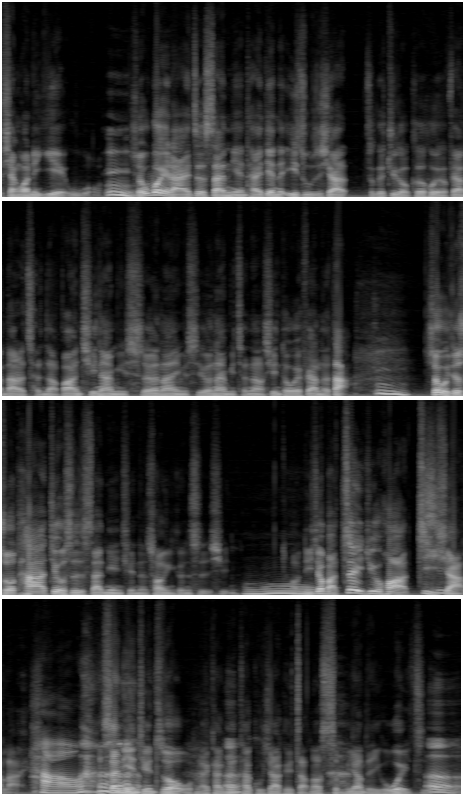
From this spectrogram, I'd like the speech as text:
相关的业务哦，嗯，所以未来这三年台电的挹注之下，这个聚友科会有非常大的成长，包含七纳米、十二纳米、十六纳米，成长性都会非常的大，嗯，所以我就说它就是三年前的创意跟世芯哦，你就把这句话记下来，好，三年前之后，我们来看看它股价可以涨到什么样的一个位置，嗯，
